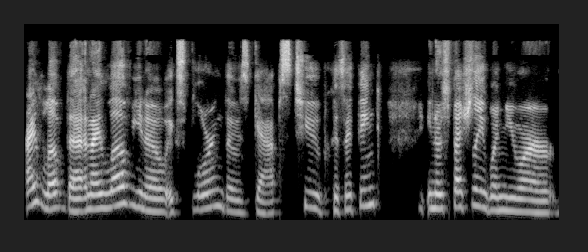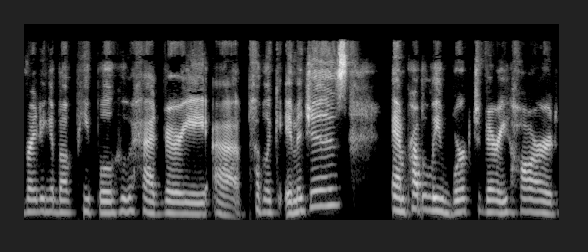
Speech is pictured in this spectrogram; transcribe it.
I love that. And I love, you know, exploring those gaps too, because I think, you know, especially when you are writing about people who had very uh, public images and probably worked very hard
